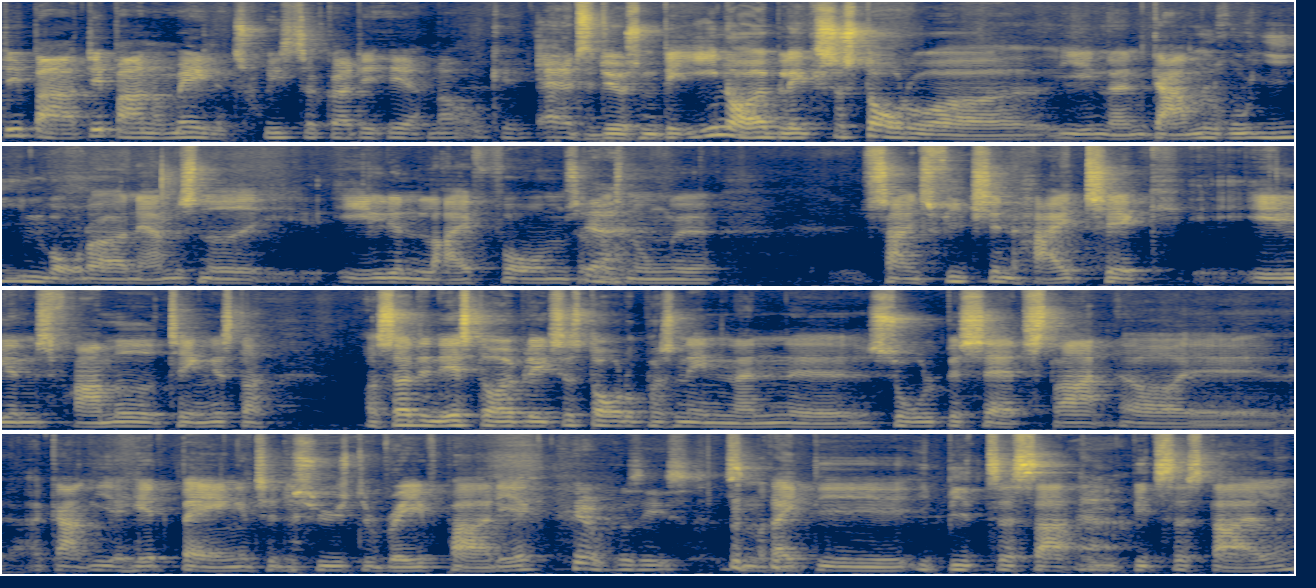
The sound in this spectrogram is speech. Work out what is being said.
det er bare, det er bare normalt, at turister gør det her. Nå, okay. Ja, altså det er jo sådan, det ene øjeblik, så står du og, i en eller anden gammel ruin, hvor der er nærmest noget alien lifeforms, ja. Eller sådan nogle øh, science fiction, high-tech, aliens, fremmede tingester. Og så det næste øjeblik, så står du på sådan en eller anden øh, solbesat strand og øh, er gang i at headbange til det sygeste rave party, ikke? Ja, præcis. Sådan rigtig Ibiza, Ja. style, ikke?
